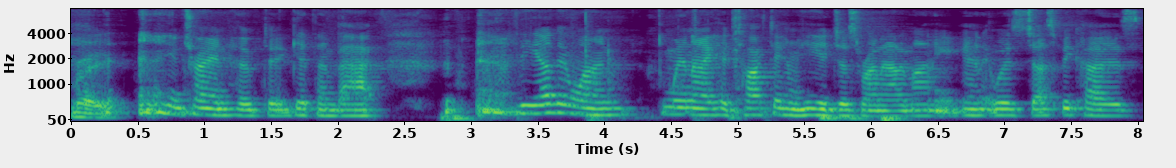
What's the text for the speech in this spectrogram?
right and try and hope to get them back. the other one, when I had talked to him, he had just run out of money. And it was just because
